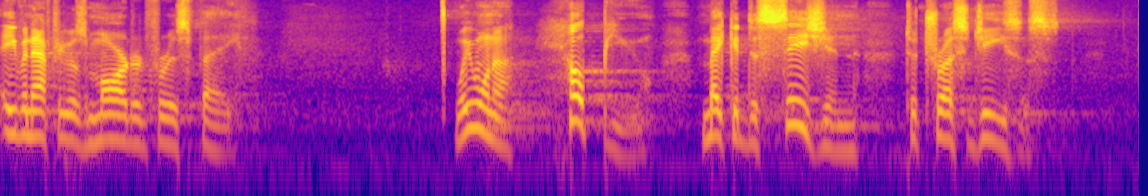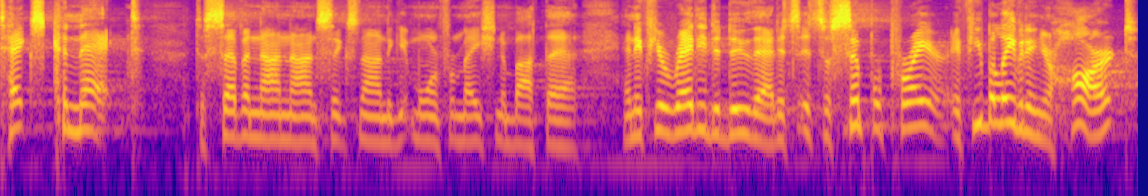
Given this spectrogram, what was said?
even after he was martyred for his faith. We want to help you make a decision to trust Jesus. Text connect to 79969 to get more information about that. And if you're ready to do that, it's, it's a simple prayer. If you believe it in your heart,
